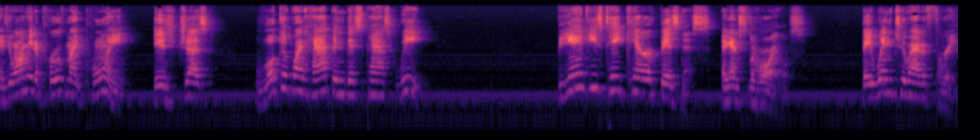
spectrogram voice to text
if you want me to prove my point, is just look at what happened this past week. The Yankees take care of business against the Royals. They win two out of three.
